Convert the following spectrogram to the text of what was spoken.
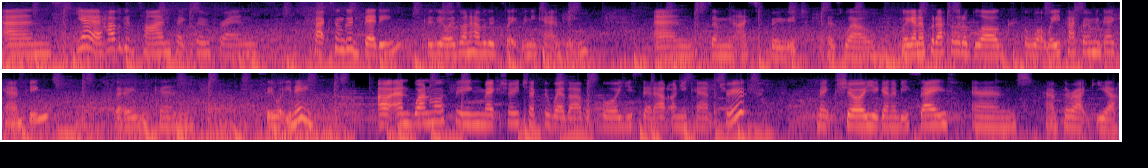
And yeah, have a good time, take some friends, pack some good bedding because you always want to have a good sleep when you're camping and some nice food as well. Mm. We're going to put up a little blog for what we pack when we go camping so you can see what you need. Oh, and one more thing, make sure you check the weather before you set out on your camp trip. Make sure you're going to be safe and have the right gear.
